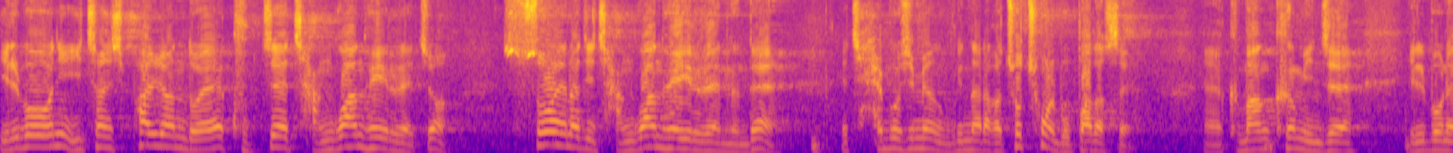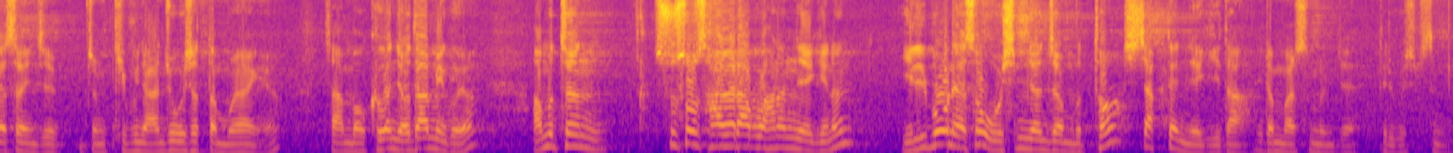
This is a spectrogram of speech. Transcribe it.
일본이 2018년도에 국제 장관 회의를 했죠. 수소 에너지 장관 회의를 했는데 잘 보시면 우리나라가 초청을 못 받았어요. 예, 그만큼 이제 일본에서 이제 좀 기분이 안 좋으셨던 모양이에요. 자, 뭐 그건 여담이고요. 아무튼 수소 사회라고 하는 얘기는 일본에서 50년 전부터 시작된 얘기다. 이런 말씀을 이제 드리고 싶습니다.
